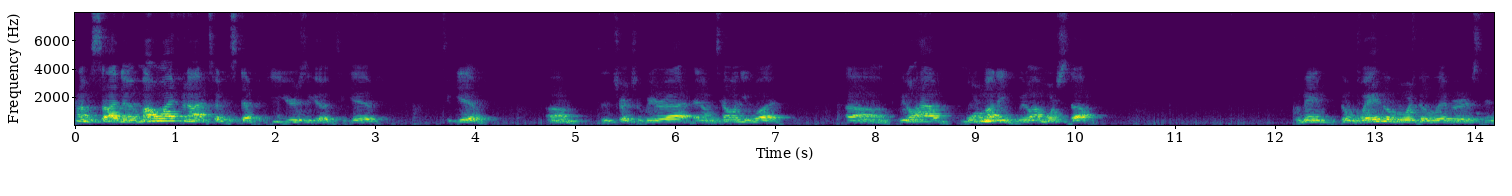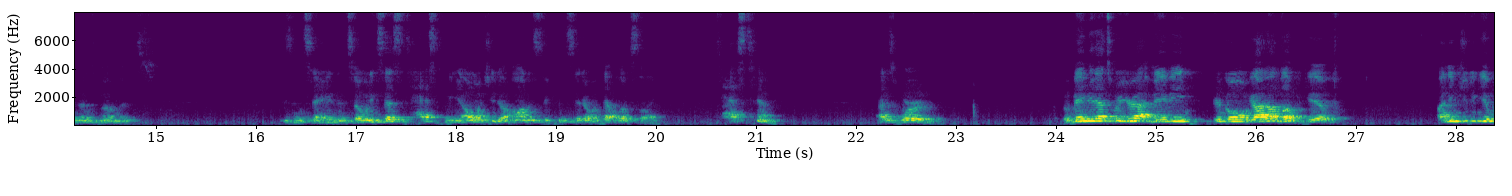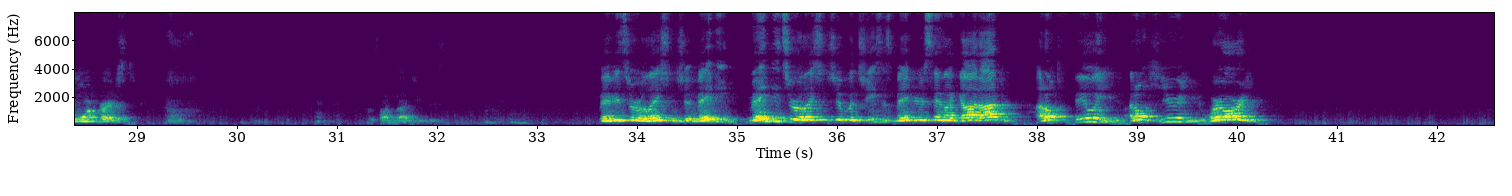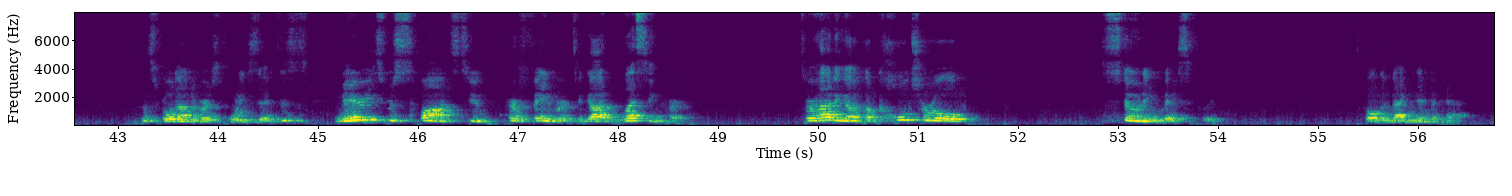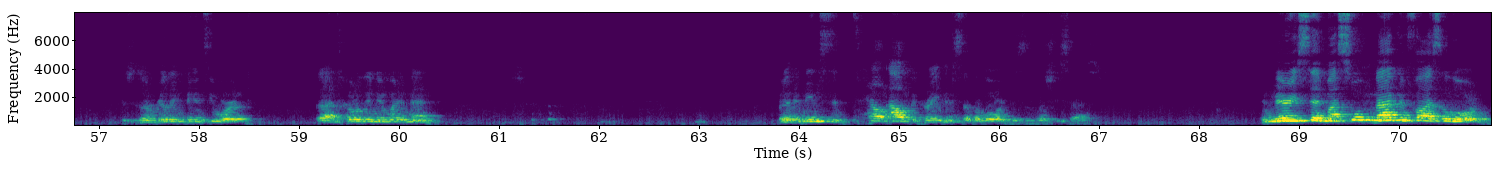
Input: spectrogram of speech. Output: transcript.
Kind of a side note. My wife and I took a step a few years ago to give, to give um, to the church that we were at, and I'm telling you what, um, we don't have more money, we don't have more stuff. Man, the way the Lord delivers in those moments is insane. And so when he says test me, I want you to honestly consider what that looks like. Test him at his word. But maybe that's where you're at. Maybe you're going, God, I'd love to give. I need you to give more first. Let's talk about Jesus. Maybe it's a relationship. Maybe, maybe it's your relationship with Jesus. Maybe you're saying, like, God, I, I don't feel you. I don't hear you. Where are you? Let's scroll down to verse 46. This is Mary's response to her favor, to God blessing her, to her having a, a cultural stoning, basically. It's called the Magnificat, which is a really fancy word that I totally knew what it meant. But it means to tell out the greatness of the Lord. This is what she says. And Mary said, My soul magnifies the Lord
